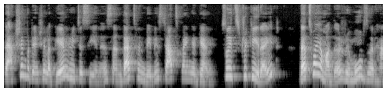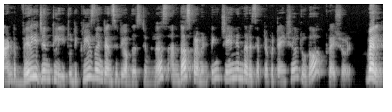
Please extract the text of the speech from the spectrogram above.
the action potential again reaches CNS and that's when baby starts crying again. So it's tricky, right? That's why a mother removes her hand very gently to decrease the intensity of the stimulus and thus preventing change in the receptor potential to the threshold. Well,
